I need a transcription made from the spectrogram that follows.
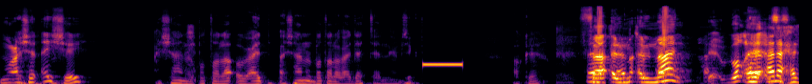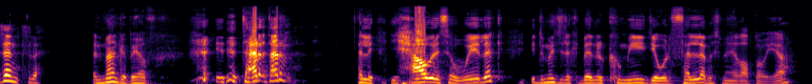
مو عشان أي شيء عشان البطله أوعد عشان البطله وعدته إنه يمسك okay. أنا تعبت. فالمان والله أنا أنا حزنت له. المانجا بيض. تعرف تعرف اللي يحاول يسوي لك يدمج لك بين الكوميديا والفلة بس ما هي ضابطة وياه؟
